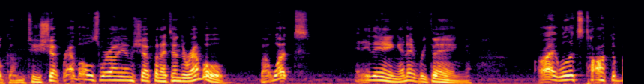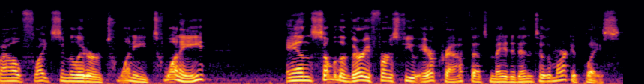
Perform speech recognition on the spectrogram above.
Welcome to Shep Rambles, where I am Shep and I tend to ramble. About what? Anything and everything. Alright, well, let's talk about Flight Simulator 2020 and some of the very first few aircraft that's made it into the marketplace.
